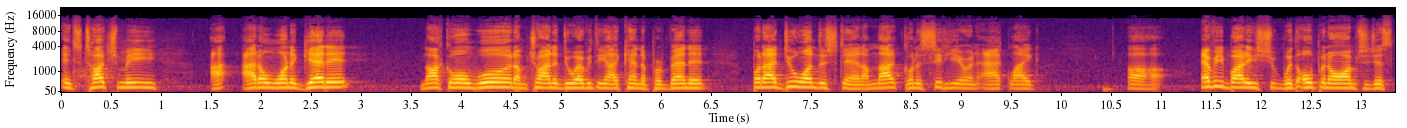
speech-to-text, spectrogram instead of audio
it's touched me. I, I don't want to get it. Knock on wood. I'm trying to do everything I can to prevent it. But I do understand. I'm not going to sit here and act like uh, everybody should, with open arms, should just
